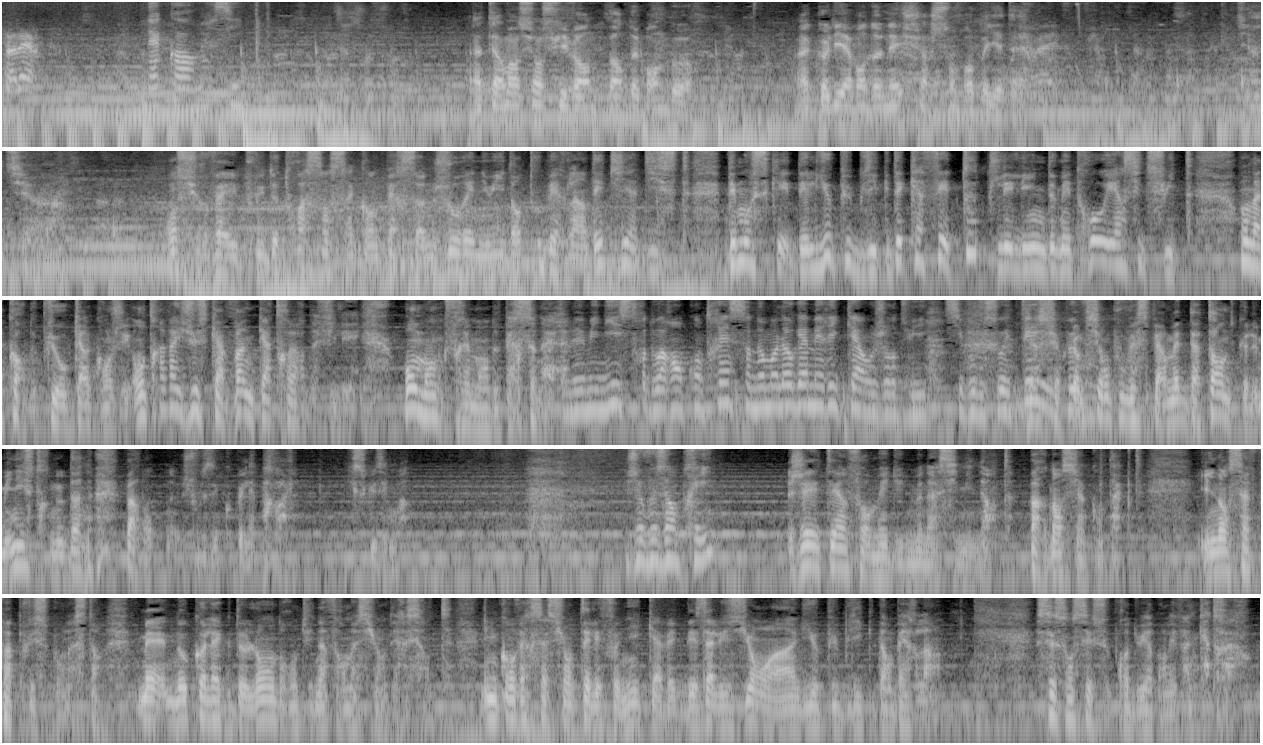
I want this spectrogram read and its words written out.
Fausse alerte. D'accord, merci. Intervention suivante, porte de Brandebourg. Un colis abandonné cherche son propriétaire. Tiens, tiens. On surveille plus de 350 personnes jour et nuit dans tout Berlin, des djihadistes, des mosquées, des lieux publics, des cafés, toutes les lignes de métro et ainsi de suite. On n'accorde plus aucun congé. On travaille jusqu'à 24 heures d'affilée. On manque vraiment de personnel. Le ministre doit rencontrer son homologue américain aujourd'hui. Si vous le souhaitez, Bien il sûr, peut comme vous- si on pouvait se permettre d'attendre que le ministre nous donne... Pardon, je vous ai coupé la parole. Excusez-moi. Je vous en prie. J'ai été informé d'une menace imminente par d'anciens contacts. Ils n'en savent pas plus pour l'instant, mais nos collègues de Londres ont une information intéressante. Une conversation téléphonique avec des allusions à un lieu public dans Berlin. C'est censé se produire dans les 24 heures.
